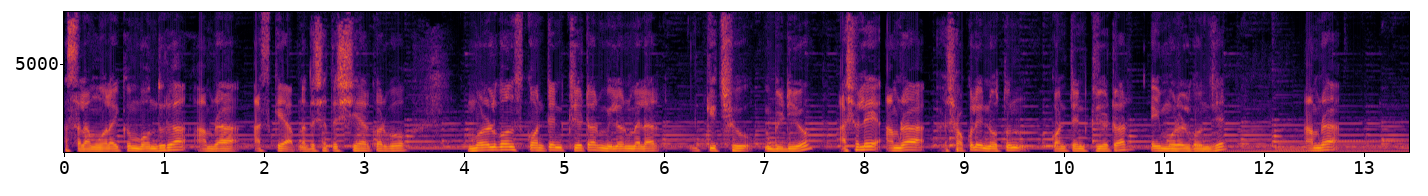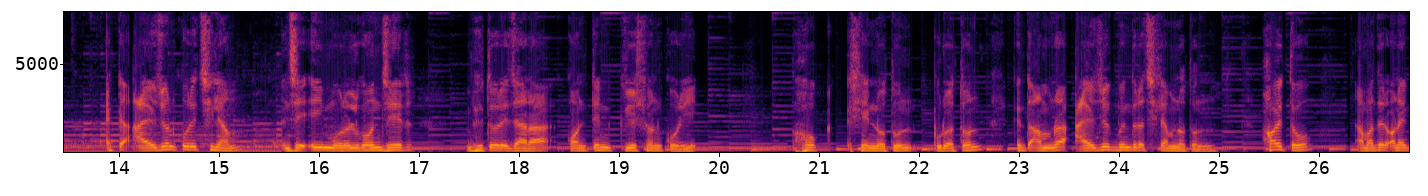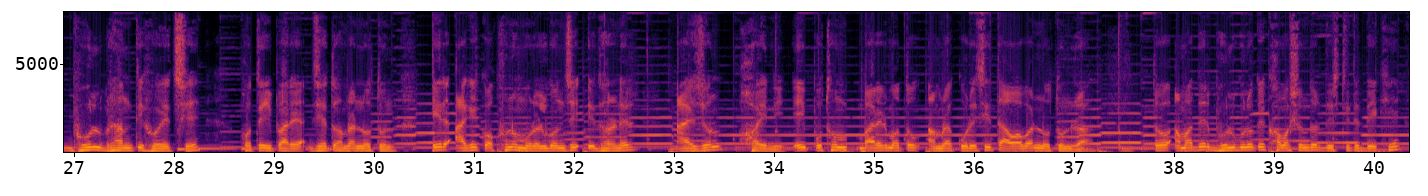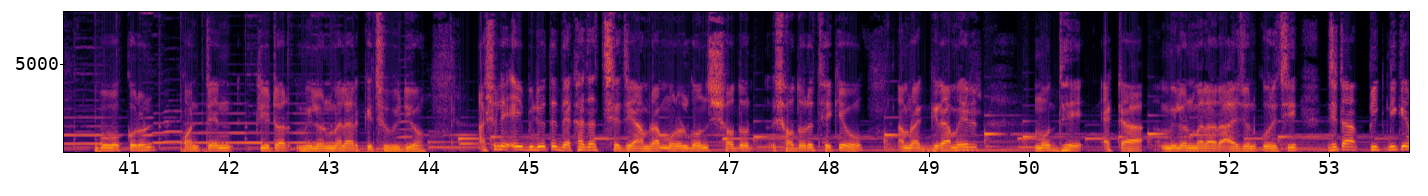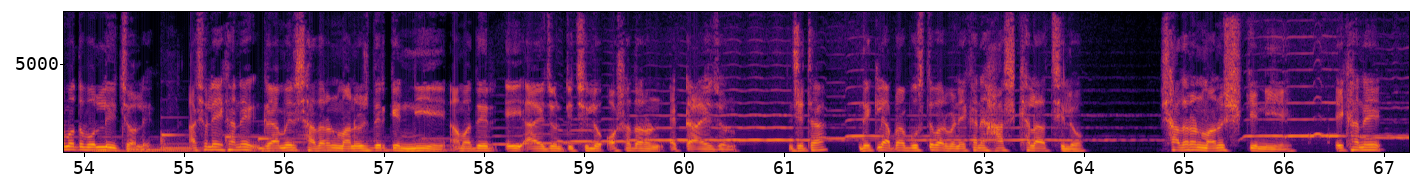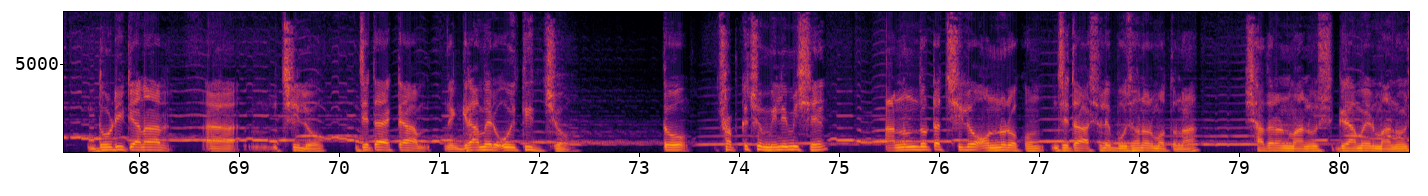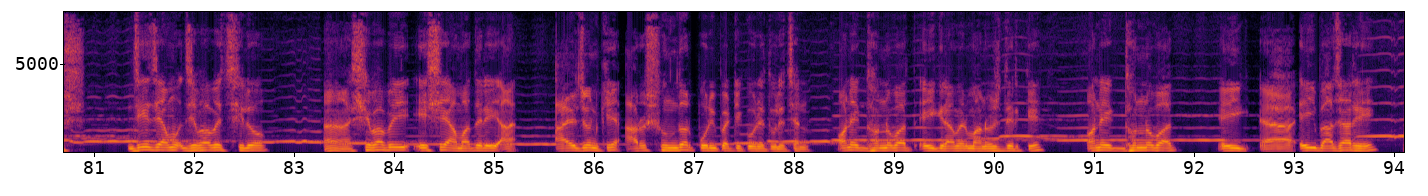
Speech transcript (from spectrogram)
আসসালামু আলাইকুম বন্ধুরা, আমরা আজকে আপনাদের সাথে শেয়ার করব মোরালগঞ্জ কন্টেন্ট ক্রিয়েটর মিলন মেলার কিছু ভিডিও আসলে আমরা সকলে নতুন কন্টেন্ট ক্রিয়েটর এই মোরালগঞ্জে। আমরা একটা আয়োজন করেছিলাম যে এই মোরালগঞ্জের ভিতরে যারা কন্টেন্ট ক্রিয়েশন করি, হোক সে নতুন, পুরাতন, কিন্তু আমরা আয়োজক বিন্দুরা ছিলাম নতুন। হয়তো আমাদের অনেক ভুল ভ্রান্তি হয়েছে হতেই পারে, যেহেতু আমরা নতুন। এর আগে কখনো মোরেলগঞ্জে এ ধরনের আয়োজন হয়নি। এই প্রথমবারের মতো আমরা করেছি, তাও আবার নতুনরা। তো আমাদের ভুলগুলোকে ক্ষমা সুন্দর দৃষ্টিতে দেখে উপভোগ করুন কন্টেন্ট ক্রিয়েটর মিলন মেলার কিছু ভিডিও আসলে এই ভিডিওতে দেখা যাচ্ছে যে আমরা মোরলগঞ্জ সদর, সদরে থেকেও আমরা গ্রামের মধ্যে একটা মিলন মেলার আয়োজন করেছি, যেটা পিকনিকের মতো বললেই চলে। আসলে এখানে গ্রামের সাধারণ মানুষদেরকে নিয়ে আমাদের এই আয়োজনটি ছিল অসাধারণ একটা আয়োজন, যেটা দেখলে আপনারা বুঝতে পারবেন এখানে হাঁস খেলা ছিল সাধারণ মানুষকে নিয়ে। এখানে দড়ি টানার ছিল, যেটা একটা গ্রামের ঐতিহ্য। তো সবকিছু মিলেমিশে আনন্দটা ছিল অন্যরকম, যেটা আসলে বোঝানোর মতো না। সাধারণ মানুষ, গ্রামের মানুষ, যে যেমন, যেভাবে ছিল হ্যাঁ সেভাবেই এসে আমাদের এই আয়োজনকে আরও সুন্দর পরিপাটি করে তুলেছেন। অনেক ধন্যবাদ এই গ্রামের মানুষদেরকে। অনেক ধন্যবাদ এই এই বাজারে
